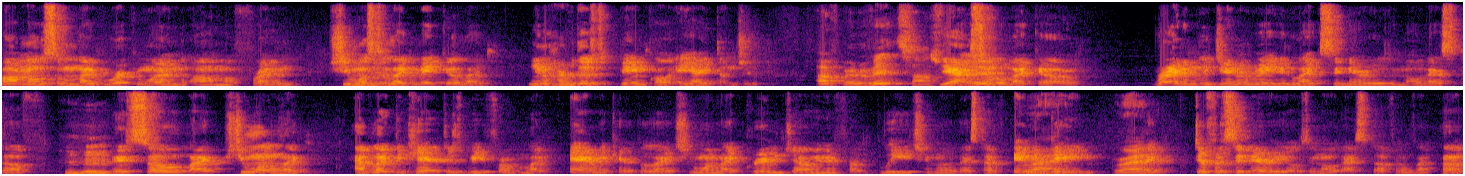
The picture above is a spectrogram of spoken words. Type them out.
But I'm also like working with um a friend. She wants Mhm. to like make a like you know heard this game called AI Dungeon? I've heard of it. Sounds Yeah, so like uh randomly generated like scenarios and all that stuff. mm-hmm. And so like she want to like have like the characters be from like anime character, like she want like Grimmjow in it from Bleach and all that stuff in Right. the game Right. like different scenarios and all that stuff. And I was like, huh,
